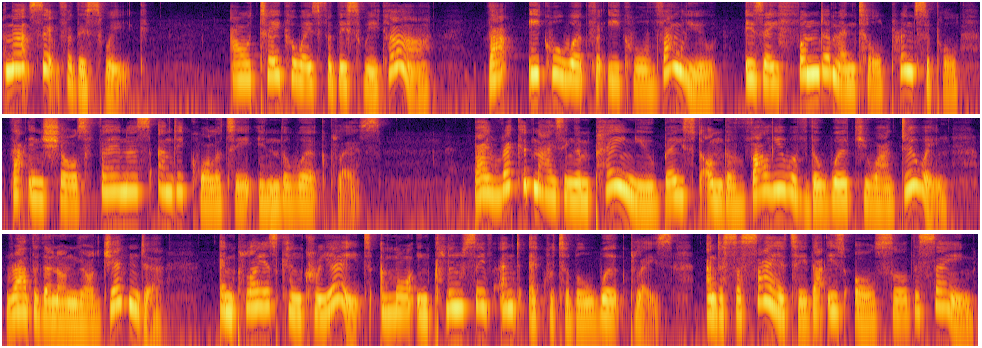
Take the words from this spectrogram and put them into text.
And that's it for this week. Our takeaways for this week are that equal work for equal value is a fundamental principle that ensures fairness and equality in the workplace. By recognizing and paying you based on the value of the work you are doing rather than on your gender, employers can create a more inclusive and equitable workplace and a society that is also the same.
